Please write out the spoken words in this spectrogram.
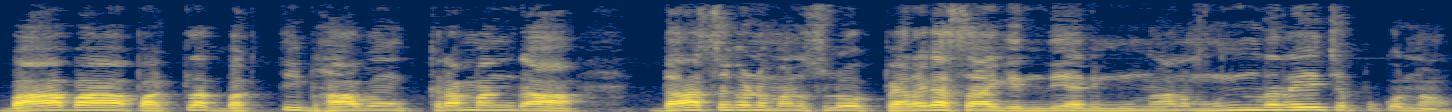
బాబా పట్ల భక్తి భావం క్రమంగా దాసగను మనసులో పెరగసాగింది అని మనం ముందరే చెప్పుకున్నాం.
